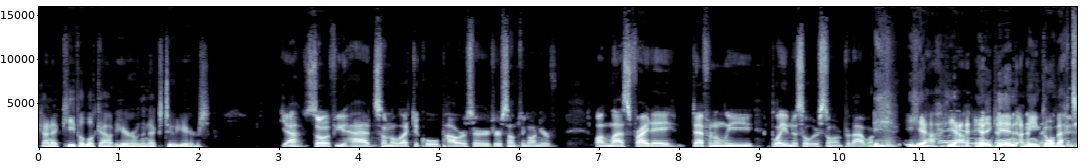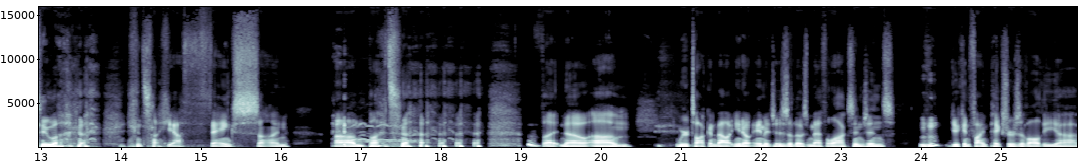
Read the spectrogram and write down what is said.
kind of keep a lookout here over the next two years. Yeah. So if you had some electrical power surge or something on your on last Friday, definitely blame the solar storm for that one. yeah, yeah. And again, I mean, going back to uh, it's like, yeah, thanks, sun. Um, but but no, um, we are talking about you know images of those Methalox engines Mm-hmm. You can find pictures of all the uh,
